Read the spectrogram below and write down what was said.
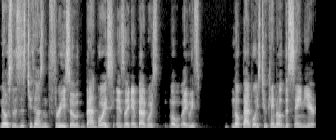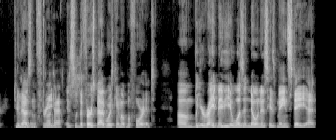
No, so this is 2003. So Bad Boys is like, and Bad Boys, well, at least no, Bad Boys Two came out the same year, hmm, two thousand three. Mm, okay. And so the first Bad Boys came out before it. Um, but you're right. Maybe it wasn't known as his mainstay yet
